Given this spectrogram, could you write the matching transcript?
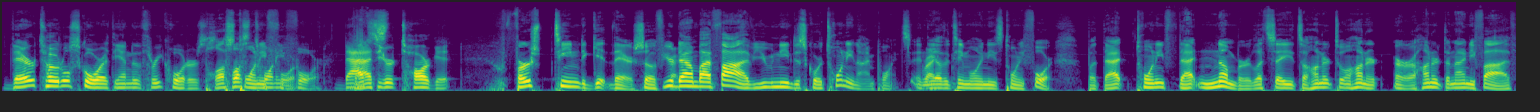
their total score at the end of the three quarters Plus 24. 24. That's, That's- your target. First team to get there. So if you're Right. down by five, you need to score 29 points, and Right. the other team only needs 24. But that 20, that number, let's say it's 100 to 100 or 100 to 95,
